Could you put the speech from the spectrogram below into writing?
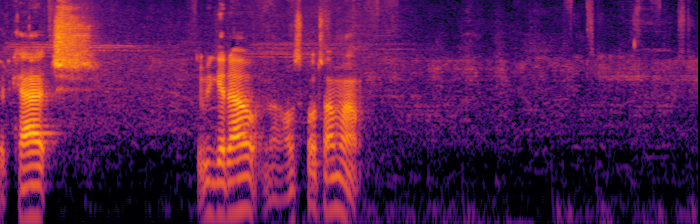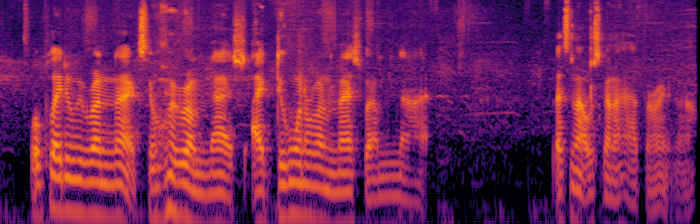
Good catch. Did we get out? No, let's go timeout. What play do we run next? Do we run mesh? I do want to run mesh, but I'm not. That's not what's going to happen right now.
